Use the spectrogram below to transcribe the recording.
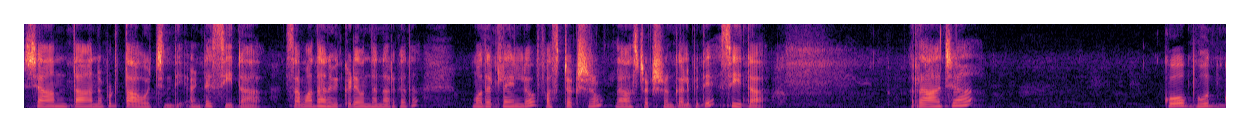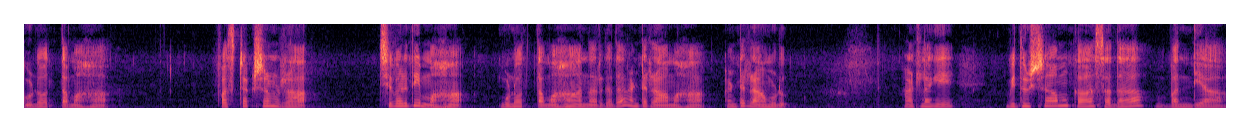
శాంత అన్నప్పుడు తా వచ్చింది. అంటే సీత. సమాధానం ఇక్కడే ఉందన్నారు కదా. మొదటి లైన్లో ఫస్ట్ అక్షరం లాస్ట్ అక్షరం కలిపితే సీత. రాజా కో భూత్ గుణోత్తమ. ఫస్ట్ అక్షరం రా. చివరిది మహా గుణోత్తమ అన్నారు కదా. అంటే రామ అంటే రాముడు. అట్లాగే విదుషాం కా సదా వంద్య.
